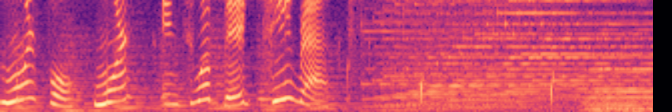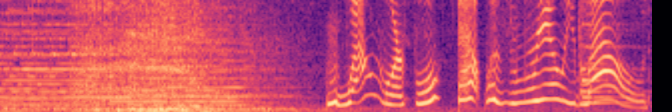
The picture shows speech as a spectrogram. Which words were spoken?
Morphle, morph into a big T-Rex. Morphle, that was really loud.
